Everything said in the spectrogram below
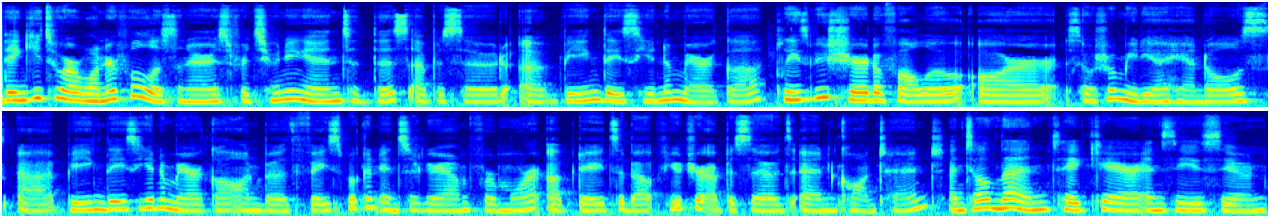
Thank you to our wonderful listeners for tuning in to this episode of Being Desi in America. Please be sure to follow our social media handles at Being Desi in America on both Facebook and Instagram for more updates about future episodes and content. Until then, take care and see you soon.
